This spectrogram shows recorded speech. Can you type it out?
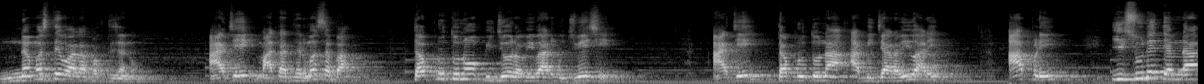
નમસ્તે વાલા ભક્તજનો. આજે માતા ધર્મસભા તપઋતુનો બીજો રવિવાર ઉજવે છે. આજે તપઋતુના આ બીજા રવિવારે આપણે ઈસુને તેમના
